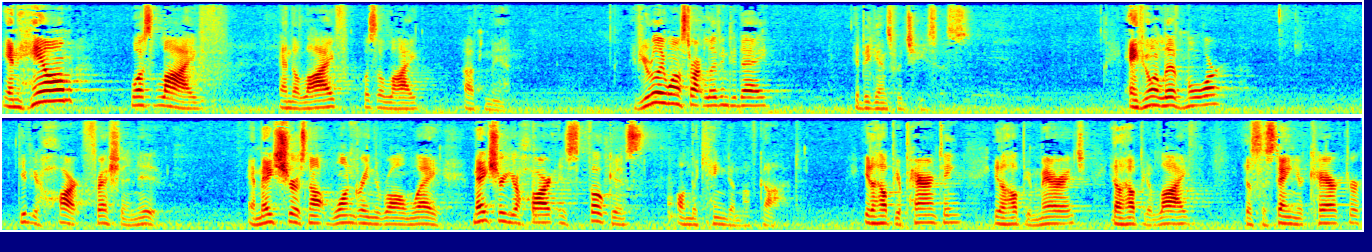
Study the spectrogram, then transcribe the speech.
In him was life, and the life was the light of men. If you really want to start living today, it begins with Jesus. And if you want to live more, give your heart fresh and new. And make sure it's not wandering the wrong way. Make sure your heart is focused on the kingdom of God. It'll help your parenting, it'll help your marriage, it'll help your life, it'll sustain your character,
